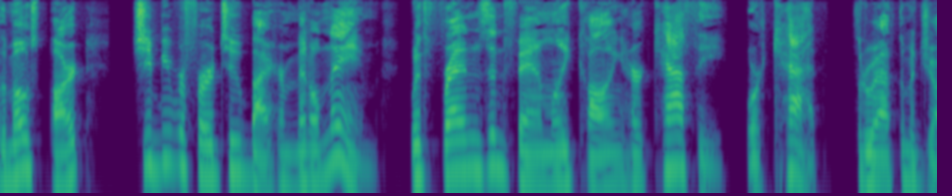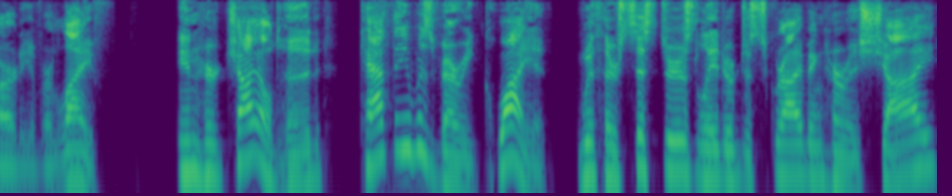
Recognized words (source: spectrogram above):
the most part, she'd be referred to by her middle name, with friends and family calling her Kathy or Cat throughout the majority of her life. In her childhood, Kathy was very quiet, with her sisters later describing her as shy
